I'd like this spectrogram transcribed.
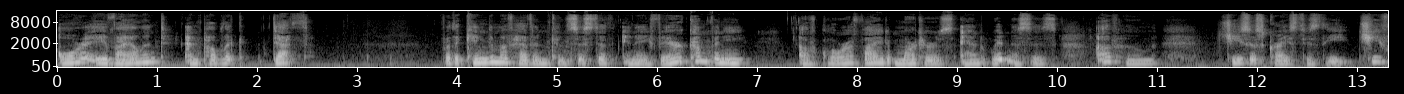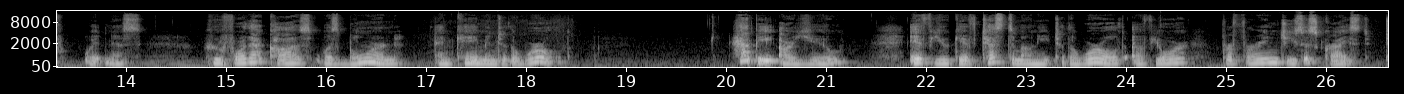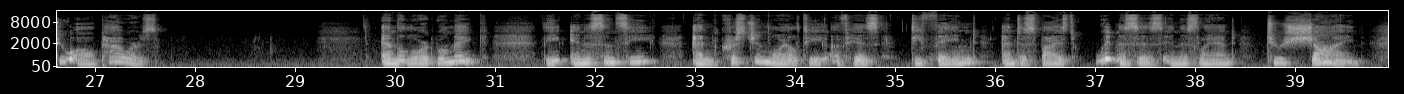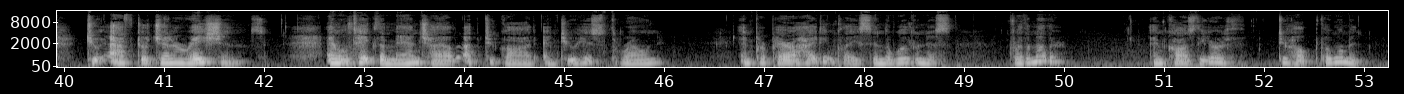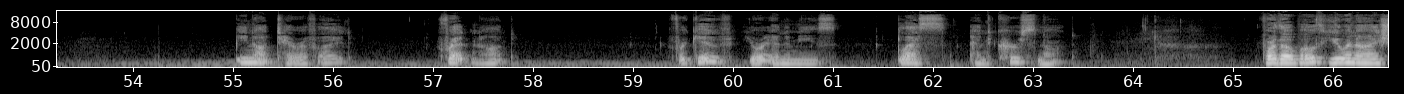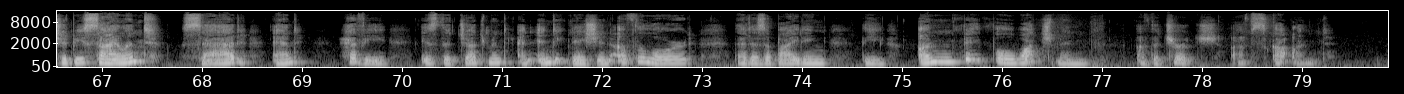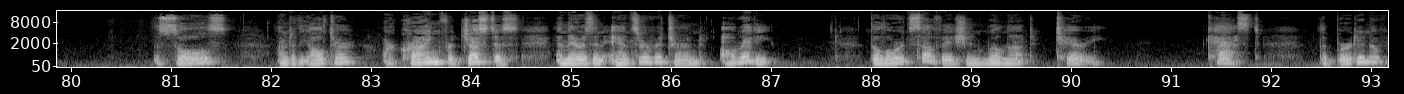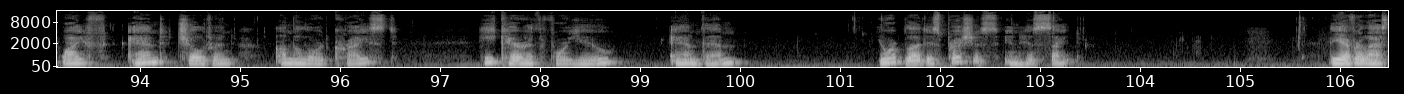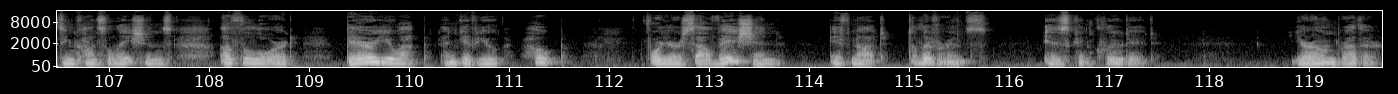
or a violent and public death. For the kingdom of heaven consisteth in a fair company of glorified martyrs and witnesses, of whom Jesus Christ is the chief witness, who for that cause was born and came into the world. Happy are you if you give testimony to the world of your preferring Jesus Christ to all powers. And the Lord will make the innocency and Christian loyalty of his defamed and despised witnesses in this land to shine to after generations, and will take the man child up to God and to his throne, and prepare a hiding place in the wilderness for the mother, and cause the earth to help the woman. Be not terrified, fret not. Forgive your enemies, bless and curse not. For though both you and I should be silent, sad, and heavy is the judgment and indignation of the Lord that is abiding the unfaithful watchman of the Church of Scotland. The souls under the altar are crying for justice, and there is an answer returned already. The Lord's salvation will not tarry. Cast the burden of wife and children on the Lord Christ. He careth for you and them. Your blood is precious in his sight. The everlasting consolations of the Lord bear you up and give you hope, for your salvation, if not deliverance, is concluded. Your own brother,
